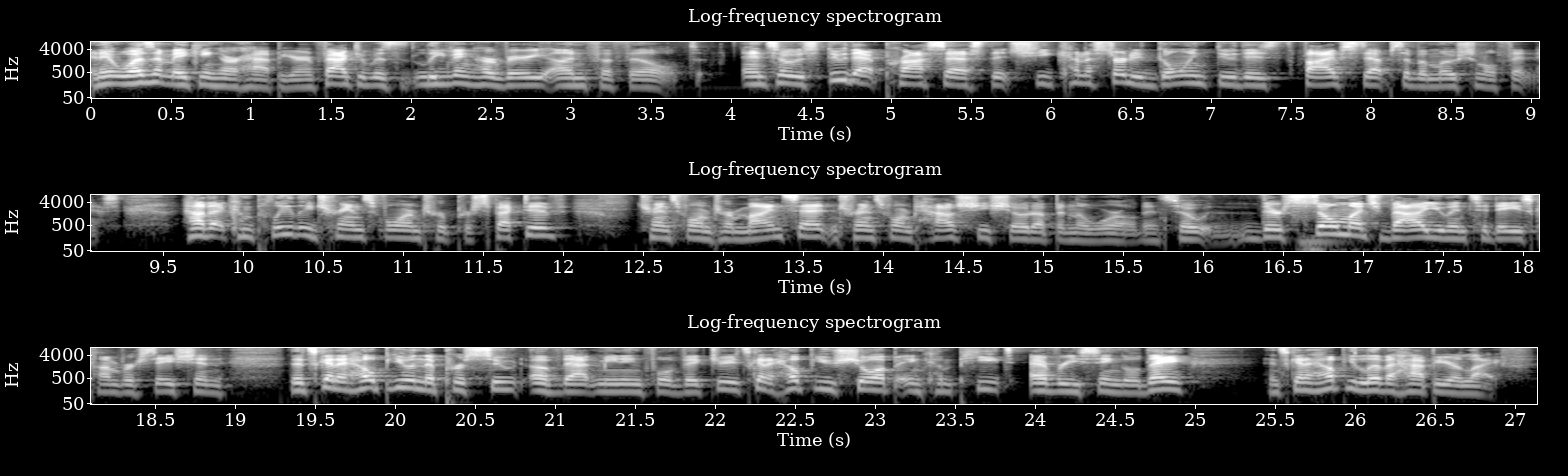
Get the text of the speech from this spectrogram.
and it wasn't making her happier. In fact, it was leaving her very unfulfilled. And so it was through that process that she kind of started going through these five steps of emotional fitness. How that completely transformed her perspective, transformed her mindset, and transformed how she showed up in the world. And so there's so much value in today's conversation that's going to help you in the pursuit of that meaningful victory. It's going to help you show up and compete every single day. And it's going to help you live a happier life.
